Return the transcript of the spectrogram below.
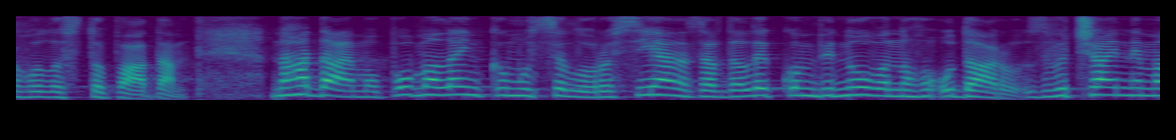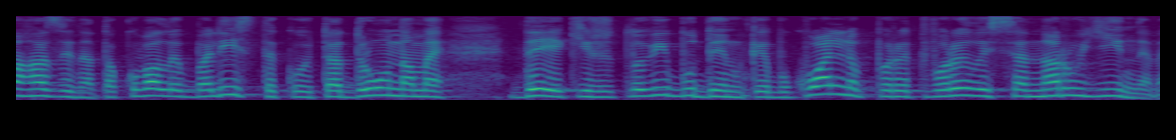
1 листопада. Нагадаємо, по маленькому селу росіяни завдали комбінованого удару. Звичайний магазин атакували балістикою та дронами. Деякі житлові будинки буквально перетворилися на руїни.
